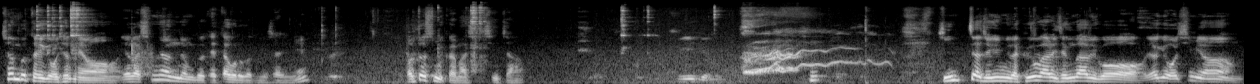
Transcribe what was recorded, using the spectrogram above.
처음부터 여기 오셨네요. 여기가 10년 정도 됐다고 그러거든요, 사장님. 어떻습니까, 맛이 진짜? 진짜 죽입니다. 그 말이 정답이고, 여기 오시면,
